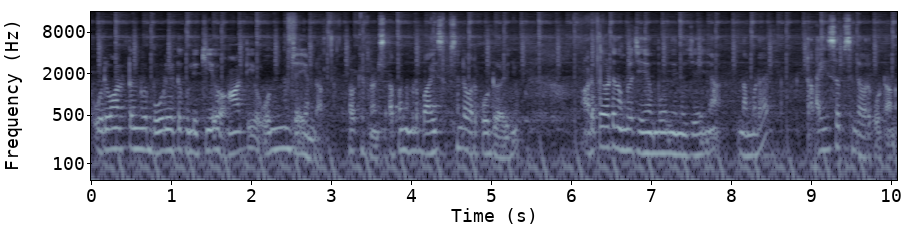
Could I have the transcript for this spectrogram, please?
ഒരുപാട് നിങ്ങൾ ബോഡി ഇട്ട് കുലിക്കുകയോ ആട്ടിയോ ഒന്നും ചെയ്യണ്ട. ഓക്കെ ഫ്രണ്ട്സ് അപ്പോൾ നമ്മുടെ ബൈസെപ്സിന്റെ വർക്കൗട്ട് കഴിഞ്ഞു. അടുത്തതായിട്ട് നമ്മൾ ചെയ്യാൻ പോകുന്നതെന്ന് വെച്ച് കഴിഞ്ഞാൽ നമ്മുടെ ട്രൈസെപ്സിന്റെ വർക്കൗട്ടാണ്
